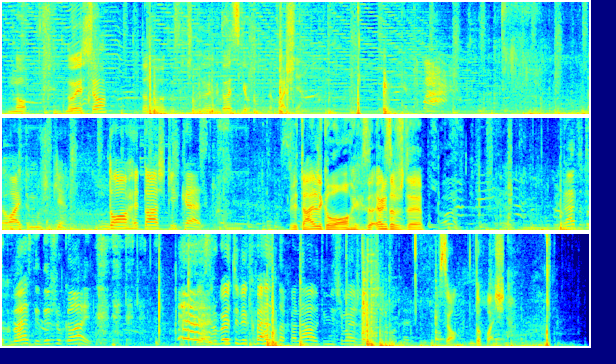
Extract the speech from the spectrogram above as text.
Ну, ну і все. До нових зустрічей, до нових відосиків. До побачення. Давайте, мужики. До геташки кески. Віталік Лог, як завжди. Бля, тут квест, іди шукай. Я зробив тобі квест на халяву, ти мені ще маєш гроші. Все, до побачення.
